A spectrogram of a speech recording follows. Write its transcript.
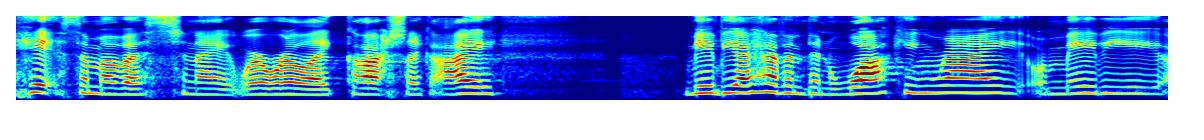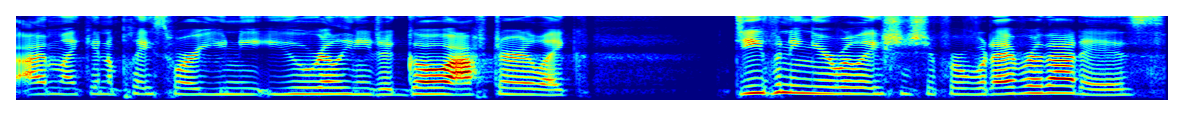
hit some of us tonight where we're like, gosh, like I maybe I haven't been walking right or maybe I'm like in a place where you need you really need to go after like deepening your relationship or whatever that is.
